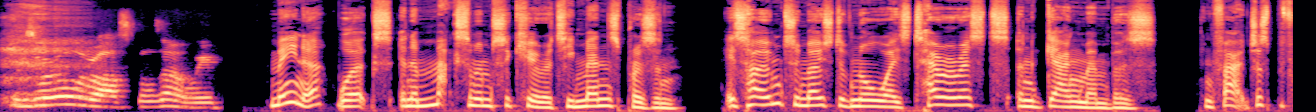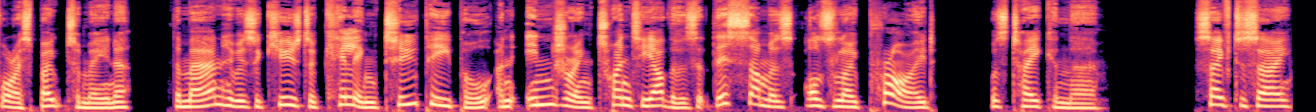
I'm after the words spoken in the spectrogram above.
because we're all rascals, aren't we? Mina works in a maximum security men's prison. It's home to most of Norway's terrorists and gang members. In fact, just before I spoke to Mina, the man who is accused of killing two people and injuring 20 others at this summer's Oslo Pride was taken there. Safe to say,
